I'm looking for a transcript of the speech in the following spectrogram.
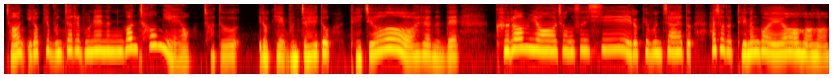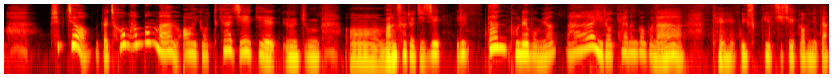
전 이렇게 문자를 보내는 건 처음이에요. 저도 이렇게 문자해도 되죠? 하셨는데, 그럼요, 정순 씨. 이렇게 문자도 하셔도 되는 거예요. 쉽죠? 그러니까 처음 한 번만, 어, 이거 어떻게 하지? 이렇게 음, 좀, 어, 망설여지지. 일단 보내보면, 아, 이렇게 하는 거구나. 네, 익숙해지실 겁니다.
